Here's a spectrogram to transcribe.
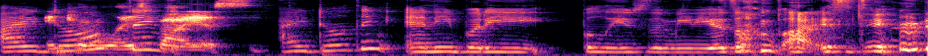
I don't internalized think, bias. I don't think anybody believes the media is unbiased, dude. Yeah.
